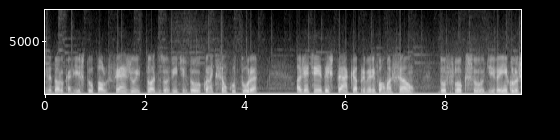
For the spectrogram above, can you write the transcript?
Isidoro Calixto, Paulo Sérgio e todos os ouvintes do Conexão Cultura. A gente destaca a primeira informação do fluxo de veículos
